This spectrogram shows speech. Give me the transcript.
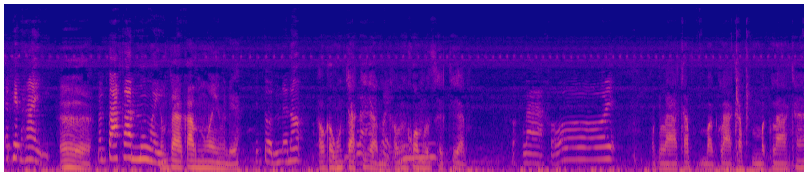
ไอ้เพชรให้ เออ น้ำตาก้ามหน่วยน้ำตากล้ามหน่วยมันเด้เป็นตนเลยเนาะ เขากับหุ่จักเกือนเขาเป็นความรู้สึกเกือนบักลาขอยบักลาครับ บักลาครับ บักลาครั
